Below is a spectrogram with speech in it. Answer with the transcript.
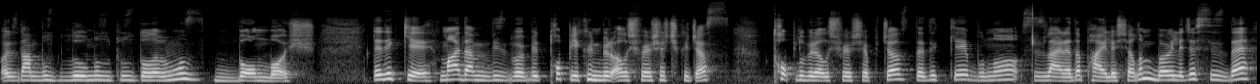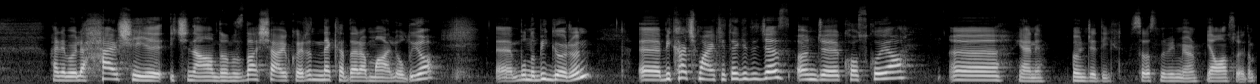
O yüzden buzluğumuz, buzdolabımız bomboş. Dedik ki madem biz böyle bir topyekün bir alışverişe çıkacağız. Toplu bir alışveriş yapacağız. Dedik ki bunu sizlerle de paylaşalım. Böylece siz de hani böyle her şeyi içine aldığınızda aşağı yukarı ne kadara mal oluyor. Ee, bunu bir görün. Ee, birkaç markete gideceğiz. Önce Costco'ya ee, yani önce değil sırasını bilmiyorum yalan söyledim.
